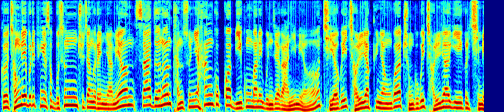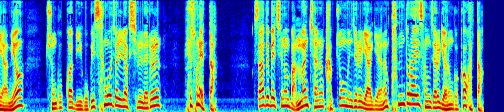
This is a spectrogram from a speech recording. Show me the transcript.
그 정례 브리핑에서 무슨 주장을 했냐면 사드는 단순히 한국과 미국만의 문제가 아니며 지역의 전략 균형과 중국의 전략 이익을 침해하며 중국과 미국의 상호 전략 신뢰를 훼손했다. 사드 배치는 만만치 않은 각종 문제를 야기하는 판도라의 상자를 여는 것과 같다.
